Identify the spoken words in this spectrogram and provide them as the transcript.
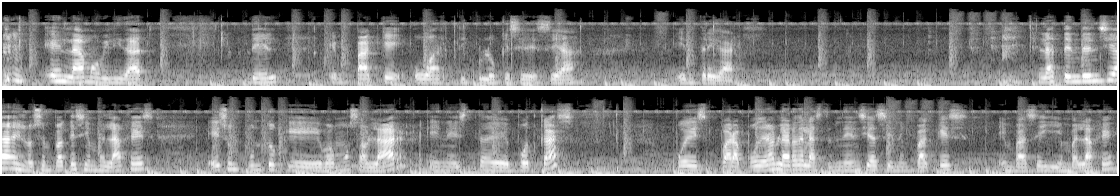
en la movilidad del empaque o artículo que se desea entregar. La tendencia en los empaques y embalajes es un punto que vamos a hablar en este podcast. Pues para poder hablar de las tendencias en empaques, envase y embalaje,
